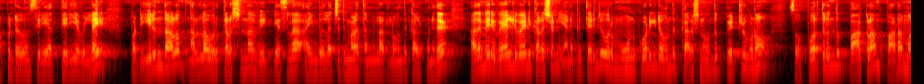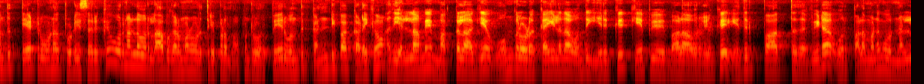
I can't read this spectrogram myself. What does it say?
அப்படின்றது வந்து சரியாக தெரியவில்லை. பட் இருந்தாலும் நல்ல ஒரு கலெக்ஷன் தான் வீக் டேஸில் ஐம்பது லட்சத்துக்கு மேலே தமிழ்நாட்டில் வந்து கலெக்ட் பண்ணுது. அதேமாரி வேர்ல்டு வைடு கலெக்ஷன் எனக்கு தெரிஞ்சு ஒரு மூணு கோடிக்கிட்ட வந்து கலெக்ஷன் வந்து பெற்றுக்கணும். ஸோ பொறுத்திருந்து பார்க்கலாம். படம் வந்து தேட்டர் ஓனர் ப்ரொடியூசருக்கு ஒரு நல்ல ஒரு லாபகரமான ஒரு திரைப்படம் அப்படின்ற ஒரு பேர் வந்து கண்டிப்பாக கிடைக்கும். அது எல்லாமே மக்களாகிய உங்களோட கையில் தான் வந்து இருக்குது கேபிஐ பாலா அவர்களுக்கு எதிர்பார்த்ததை விட ஒரு பல மடங்கு ஒரு நல்ல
